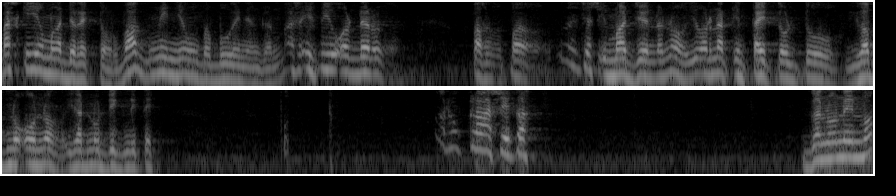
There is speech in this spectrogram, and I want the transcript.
maski yung mga direktor, wag ninyong babuyin yung ganun. As if you order, pa, pa, just imagine, ano, you are not entitled to, you have no honor, you have no dignity. Anong klase ka? Ganunin mo?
